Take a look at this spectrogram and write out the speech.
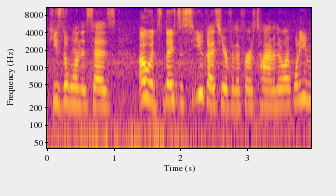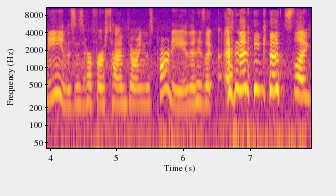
he's the one that says, "Oh, it's nice to see you guys here for the first time." And they're like, "What do you mean? This is her first time throwing this party." And then he's like, and then he goes like,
